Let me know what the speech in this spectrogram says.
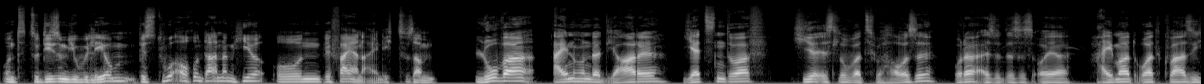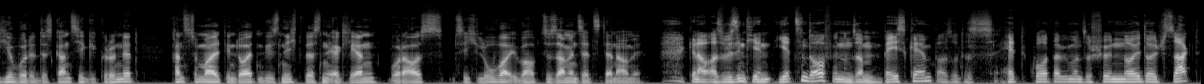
Und zu diesem Jubiläum bist du auch unter anderem hier und wir feiern eigentlich zusammen. Lova 100 Jahre, Jetzendorf. Hier ist Lova zu Hause, oder? Also das ist euer Heimatort quasi. Hier wurde das Ganze gegründet. Kannst du mal den Leuten, die es nicht wissen, erklären, woraus sich Lova überhaupt zusammensetzt, der Name? Genau, also wir sind hier in Jetzendorf in unserem Basecamp, also das Headquarter, wie man so schön neudeutsch sagt.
